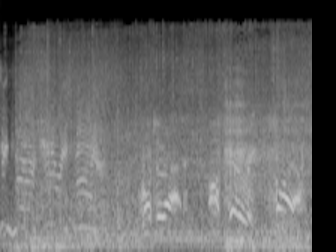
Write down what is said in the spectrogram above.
Bracing for artillery fire! Roger that. Artillery, fire!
